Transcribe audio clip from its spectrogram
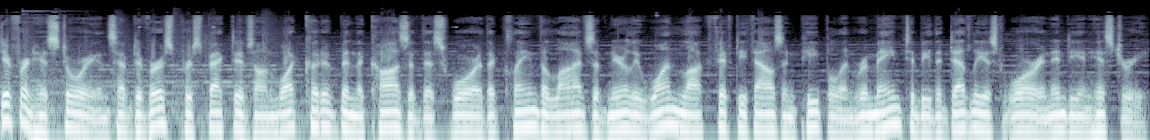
Different historians have diverse perspectives on what could have been the cause of this war that claimed the lives of nearly 1,50,000 people and remained to be the deadliest war in Indian history.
